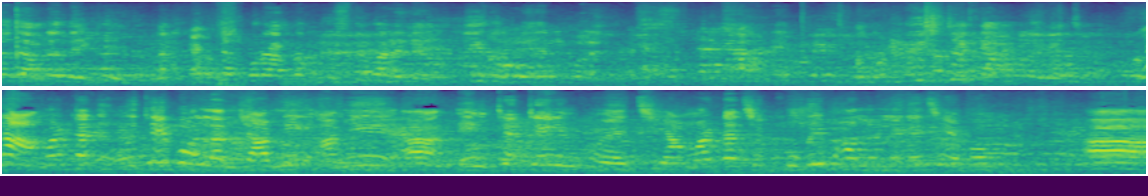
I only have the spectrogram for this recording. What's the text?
যদি আমরা দেখি মানে একটা করে আমরা বুঝতে পারি না কি হবে এরপরে কেমন লেগেছে না আমার কাছে ওইটাই বললাম যে আমি আমি এন্টারটেইন হয়েছি। আমার কাছে খুবই ভালো লেগেছে এবং আহ,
